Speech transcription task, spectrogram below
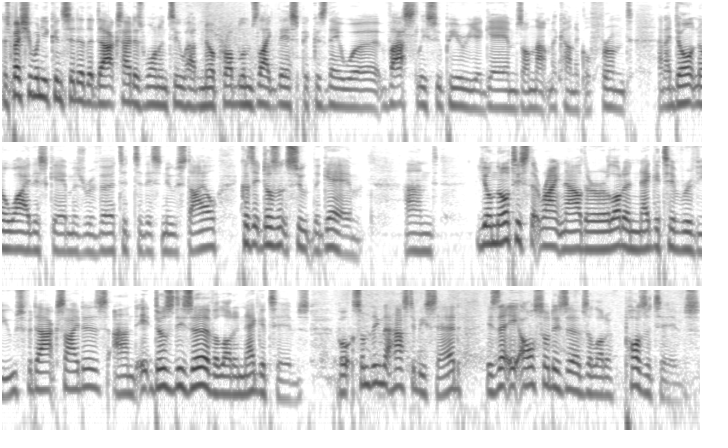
Especially when you consider that Darksiders 1 and 2 had no problems like this because they were vastly superior games on that mechanical front. And I don't know why this game has reverted to this new style, because it doesn't suit the game. And You'll notice that right now there are a lot of negative reviews for Darksiders, and it does deserve a lot of negatives, but something that has to be said is that it also deserves a lot of positives.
